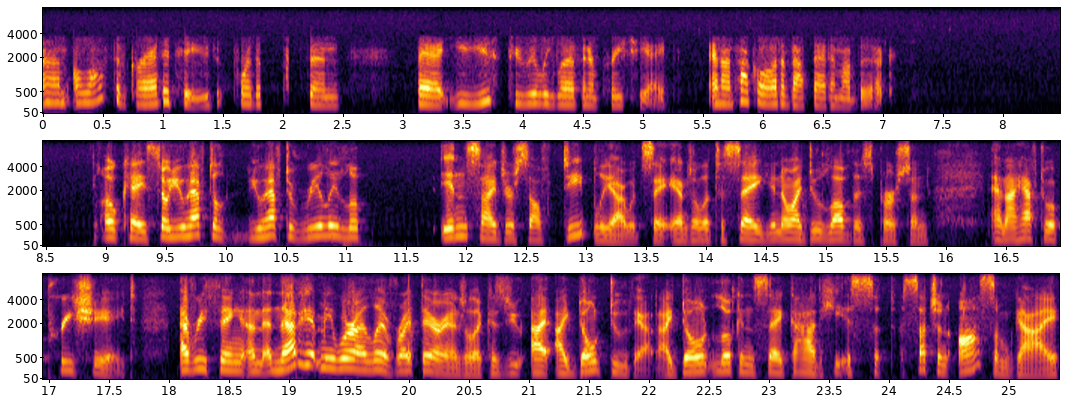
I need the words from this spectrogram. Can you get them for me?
um, a loss of gratitude for the person that you used to really love and appreciate. And I talk a lot about that in my book. Okay, so you have to you have to really look inside yourself deeply, I would say, Angela, to say, you know, I do love this person and I have to appreciate everything and, and that hit me where I live right there, Angela, because you I, I don't do that. I don't look and say, God, he is such, such an awesome guy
